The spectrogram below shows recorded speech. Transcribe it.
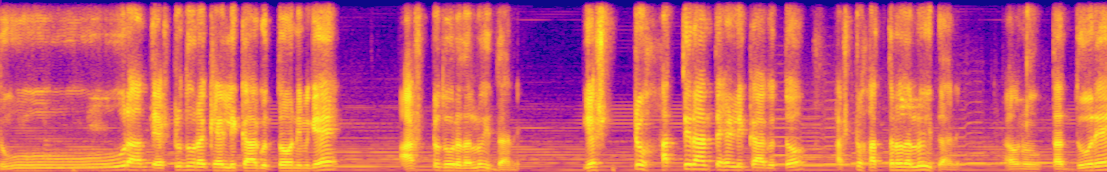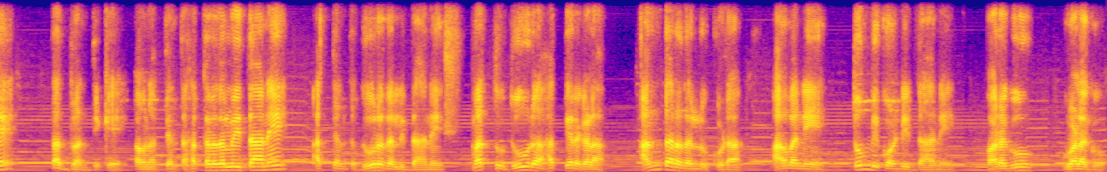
ದೂರ ಅಂತ ಎಷ್ಟು ದೂರ ಕೇಳಲಿಕ್ಕಾಗುತ್ತೋ ನಿಮಗೆ ಅಷ್ಟು ದೂರದಲ್ಲೂ ಇದ್ದಾನೆ. ಎಷ್ಟು ಹತ್ತಿರ ಅಂತ ಹೇಳಲಿಕ್ಕಾಗುತ್ತೋ ಅಷ್ಟು ಹತ್ತಿರದಲ್ಲೂ ಇದ್ದಾನೆ. ಅವನು ತದ್ದೂರೇ ತದ್ವಂತಿಕೆ. ಅವನು ಅತ್ಯಂತ ಹತ್ತಿರದಲ್ಲೂ ಇದ್ದಾನೆ, ಅತ್ಯಂತ ದೂರದಲ್ಲಿದ್ದಾನೆ ಮತ್ತು ದೂರ ಹತ್ತಿರಗಳ ಅಂತರದಲ್ಲೂ ಕೂಡ ಅವನೇ ತುಂಬಿಕೊಂಡಿದ್ದಾನೆ. ಹೊರಗೂ, ಒಳಗೂ.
